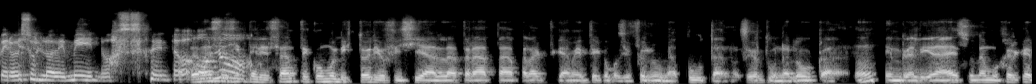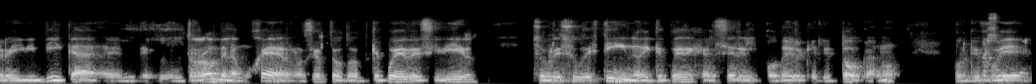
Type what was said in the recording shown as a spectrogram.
pero eso es lo de menos. Además es interesante cómo la historia oficial la trata prácticamente como si fuera una puta, ¿no es cierto? Una loca, ¿no? En realidad es una mujer que reivindica el, el rol de la mujer, ¿no es cierto? Que puede decidir sobre su destino y que puede ejercer el poder que le toca, ¿no? Porque fue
